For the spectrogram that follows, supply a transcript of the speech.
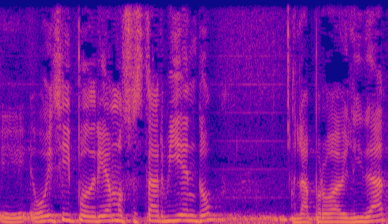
eh, hoy sí podríamos estar viendo la probabilidad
